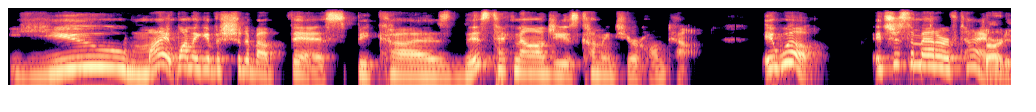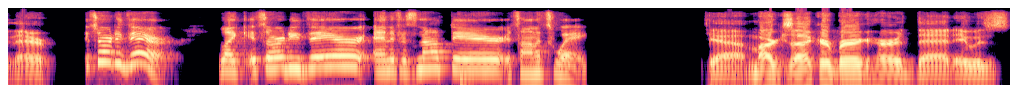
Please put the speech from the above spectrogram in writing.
you might want to give a shit about this because this technology is coming to your hometown. It will. It's just a matter of time. It's already there. It's already there. Like it's already there. And if it's not there, it's on its way. Yeah, Mark Zuckerberg heard that it was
